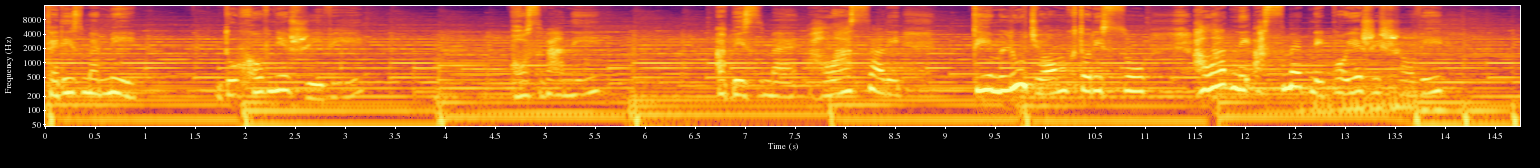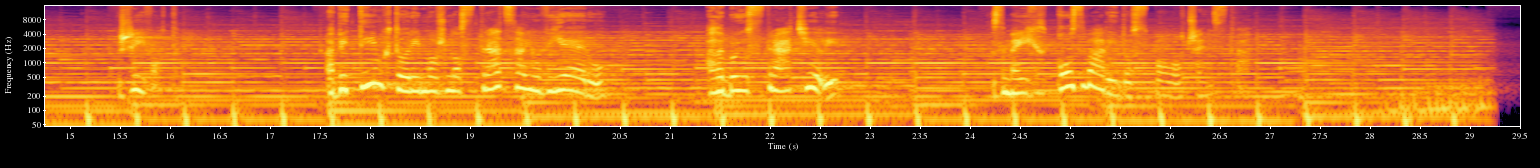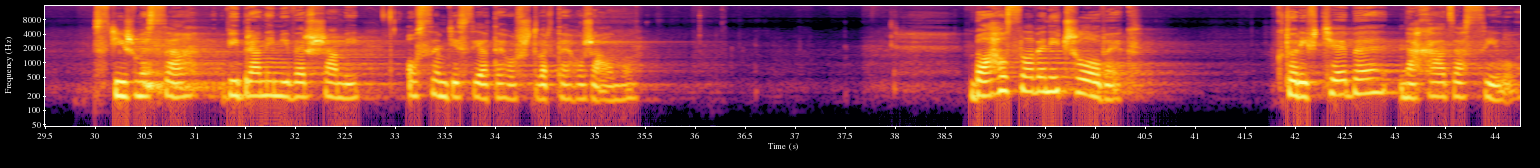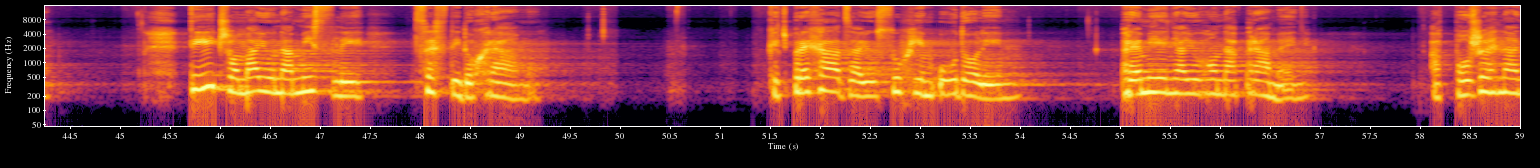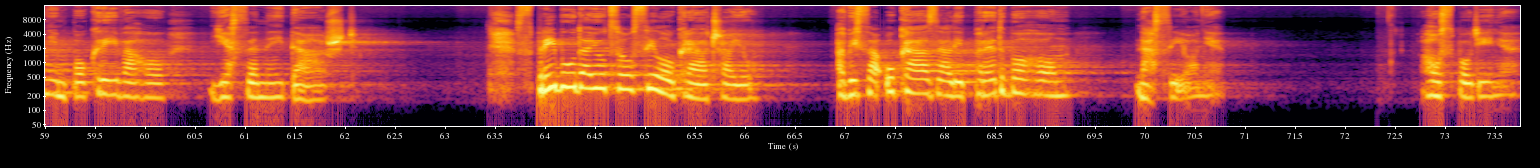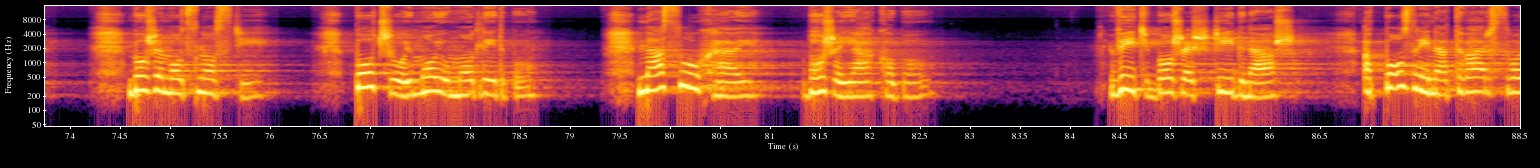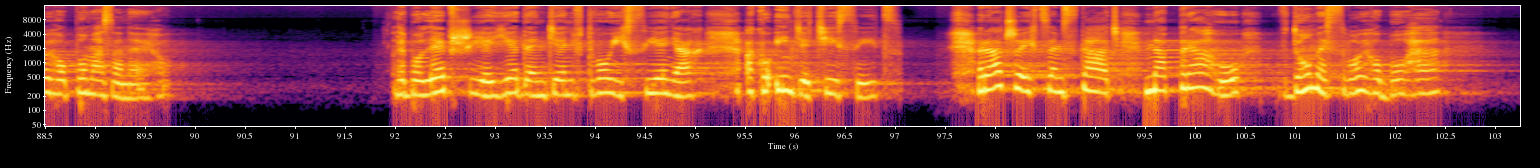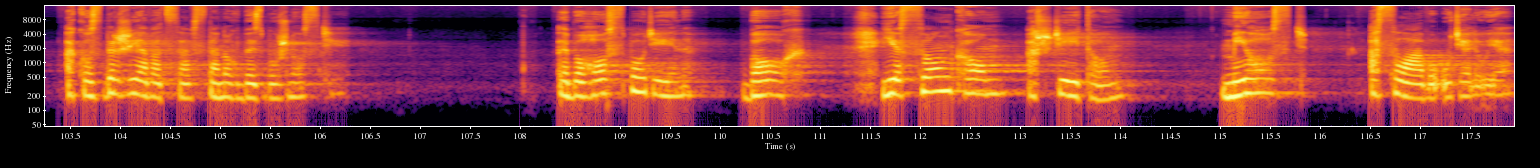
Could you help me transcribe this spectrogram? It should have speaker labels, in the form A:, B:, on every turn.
A: vtedy sme my duchovne živí, pozvaní, aby sme hlásali tým ľuďom, ktorí sú hladní a smední po Ježišovi, život. Aby tým, ktorí možno strácajú vieru, alebo ju strátili, sme ich pozvali do spoločenstva. Stížme sa vybranými veršami 84. žalmu. Blahoslavený človek, ktorý v tebe nachádza silu. Tí, čo majú na mysli cesty do chrámu. Keď prechádzajú suchým údolím, premieňajú ho na prameň a požehnaním pokrýva ho jesenný dážď. S pribúdajúcou silou kráčajú – aby sa ukázali pred Bohom na Sione. Hospodine, Bože mocnosti, počuj moju modlitbu, naslúchaj, Bože Jákobov. Vidť, Bože, štít náš a pozri na tvár svojho pomazaného lebo lepší je jeden deň v tvojich sieňach ako inde tisíc. Radšej chcem stáť na Prahu v dome svojho Boha, ako zdržiavať sa v stanoch bezbožnosti. Lebo hospodin, Boh, je slnkom a štítom, milosť a slávu udeluje.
